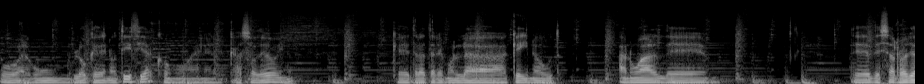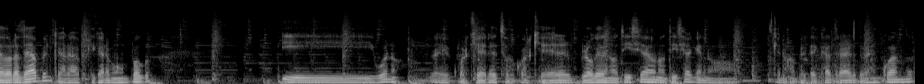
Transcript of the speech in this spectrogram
o algún bloque de noticias, como en el caso de hoy, que trataremos la keynote anual de, de desarrolladores de Apple, que ahora explicaremos un poco. Y bueno, eh, cualquier esto, cualquier bloque de noticias o noticia que, que nos apetezca traer de vez en cuando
